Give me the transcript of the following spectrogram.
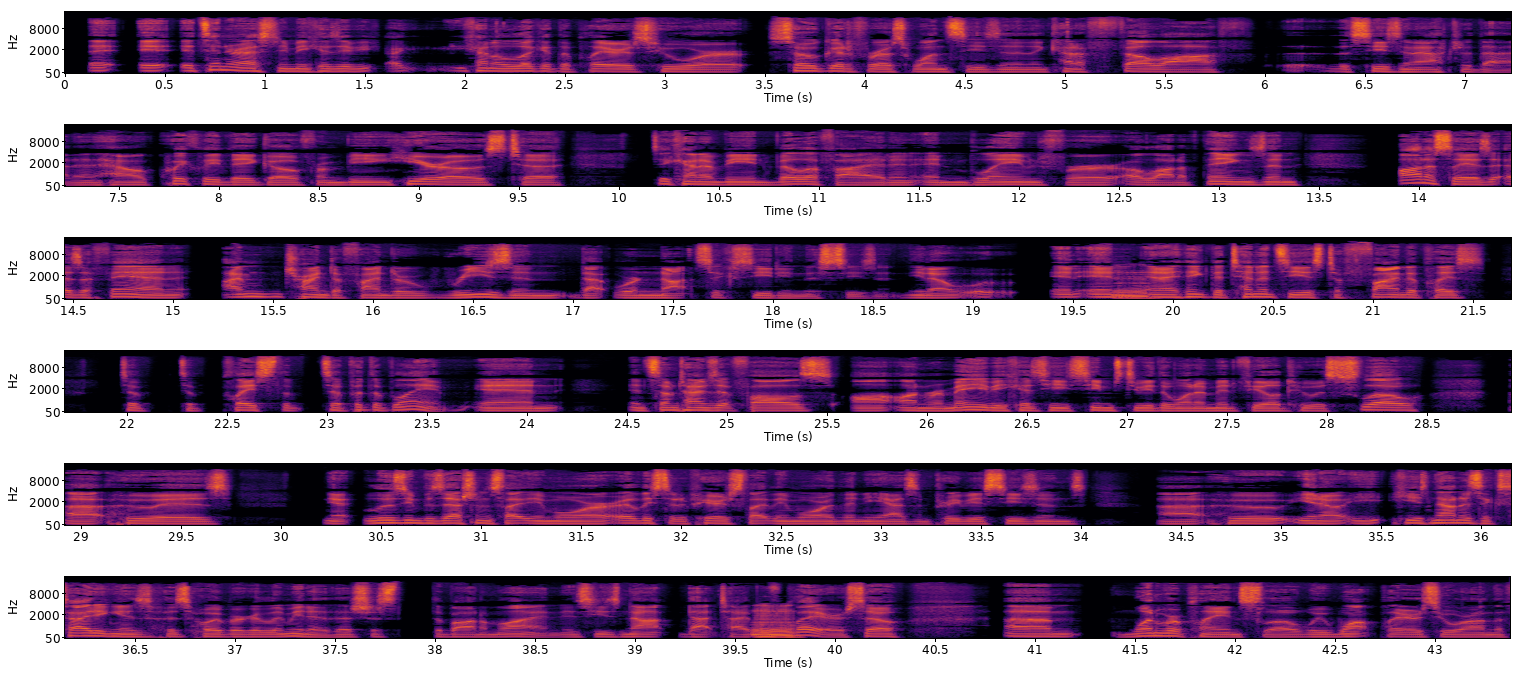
it, it, it's interesting because if you, uh, you kind of look at the players who were so good for us one season and then kind of fell off the season after that, and how quickly they go from being heroes to to kind of being vilified and, and blamed for a lot of things. And honestly, as as a fan, I'm trying to find a reason that we're not succeeding this season. You know, and and, Mm. and I think the tendency is to find a place to to place the to put the blame and. And sometimes it falls on, on Romeu because he seems to be the one in midfield who is slow, uh, who is you know, losing possession slightly more, or at least it appears slightly more than he has in previous seasons. Uh, who you know he, he's not as exciting as as Højbjerg or Lemina. That's just the bottom line. Is he's not that type of Mm. player. So um, when we're playing slow, we want players who are on the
